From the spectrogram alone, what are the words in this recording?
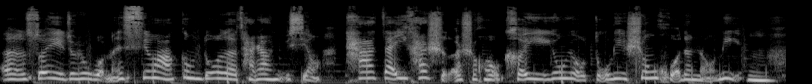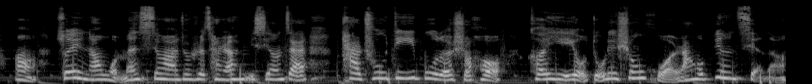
嗯，所以就是我们希望更多的残障女性，她在一开始的时候可以拥有独立生活的能力，嗯嗯。所以呢，我们希望就是残障女性在踏出第一步的时候，可以有独立生活，然后并且呢，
